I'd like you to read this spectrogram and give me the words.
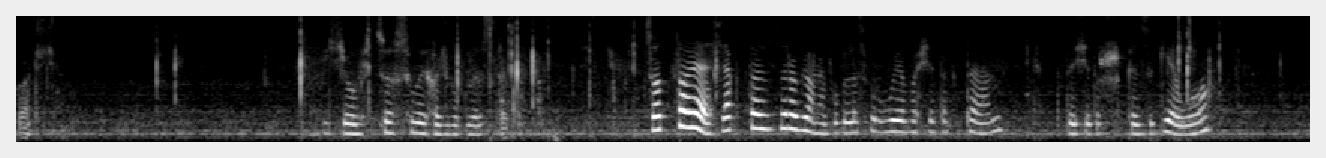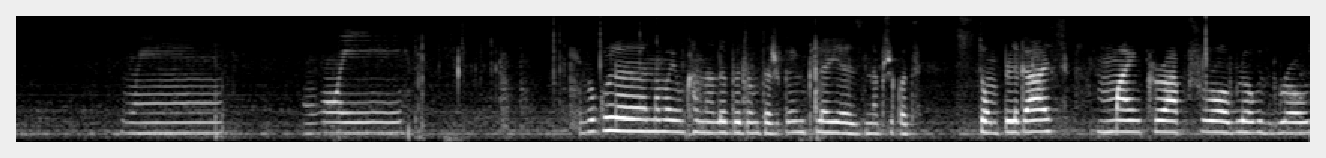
Zobaczcie. Widzicie, co słychać w ogóle z tego. Co to jest? Jak to jest zrobione? W ogóle spróbuję właśnie tak ten. Tutaj się troszkę zgięło. I w ogóle na moim kanale będą też gameplaye z na przykład Stumble Guys, Minecraft, Roblox, Brawl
